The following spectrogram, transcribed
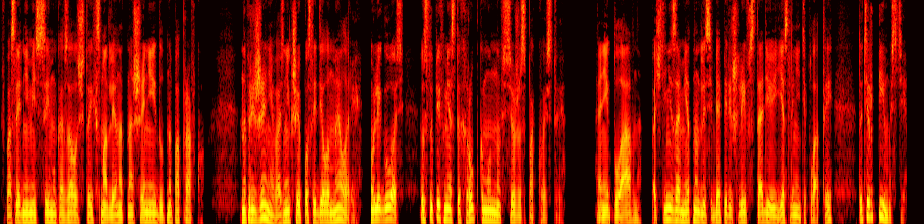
В последние месяцы ему казалось, что их с Мадлен отношения идут на поправку. Напряжение, возникшее после дела Мэлори, улеглось, уступив место хрупкому, но все же спокойствию. Они плавно, почти незаметно для себя перешли в стадию, если не теплоты, то терпимости,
